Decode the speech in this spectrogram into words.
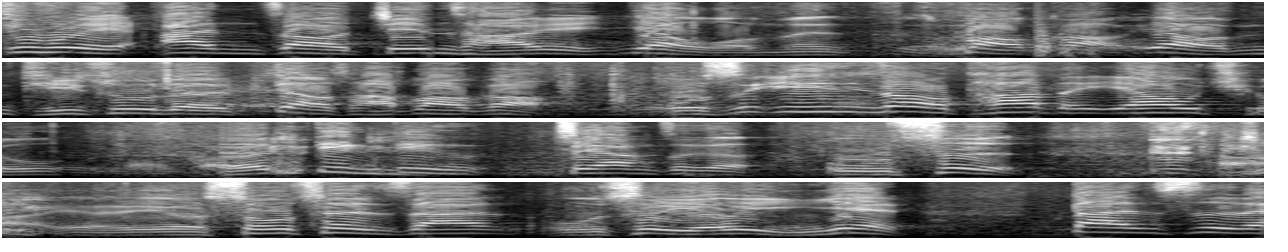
因为按照监察院要我们报告，要我们提出的调查报告，我是依照他的要求而定定这样这个五次啊有有收衬衫，五次有饮宴，但是呢。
